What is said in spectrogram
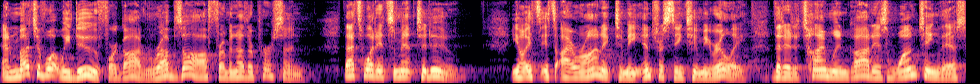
And much of what we do for God rubs off from another person. That's what it's meant to do. You know, it's, it's ironic to me, interesting to me, really, that at a time when God is wanting this,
